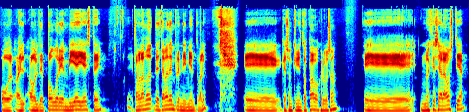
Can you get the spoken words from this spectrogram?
o el, o el de Power MBA este, estamos hablando de temas de emprendimiento, ¿vale? Eh, que son 500 pavos, creo que son. Eh, no es que sea la hostia,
